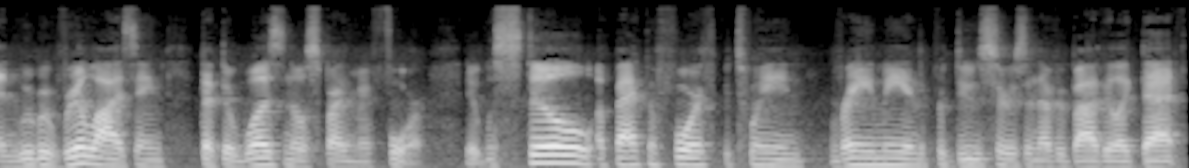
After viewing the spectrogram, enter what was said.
and we were realizing that there was no Spider Man 4. It was still a back and forth between Raimi and the producers and everybody like that,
